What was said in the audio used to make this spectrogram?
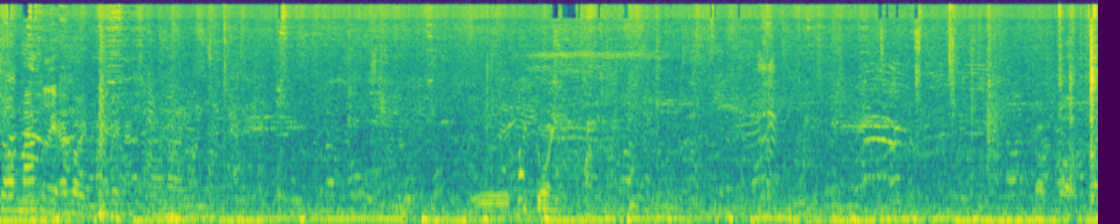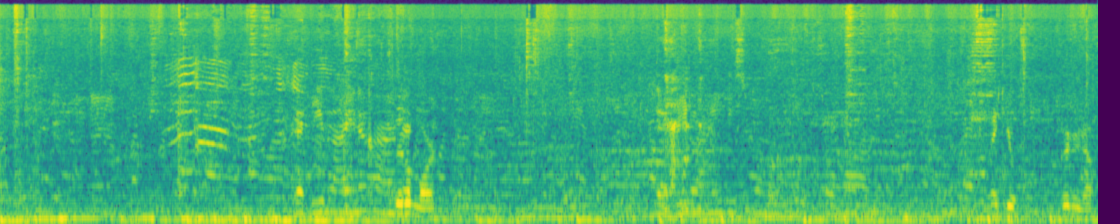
ชอบมากเลย อร่อยมากเลยนะคะ keep going. ดดดีไลท์นะคะ A little more. แดดดีไลท์ดิสโก้สวยงาม Thank you. Good enough.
